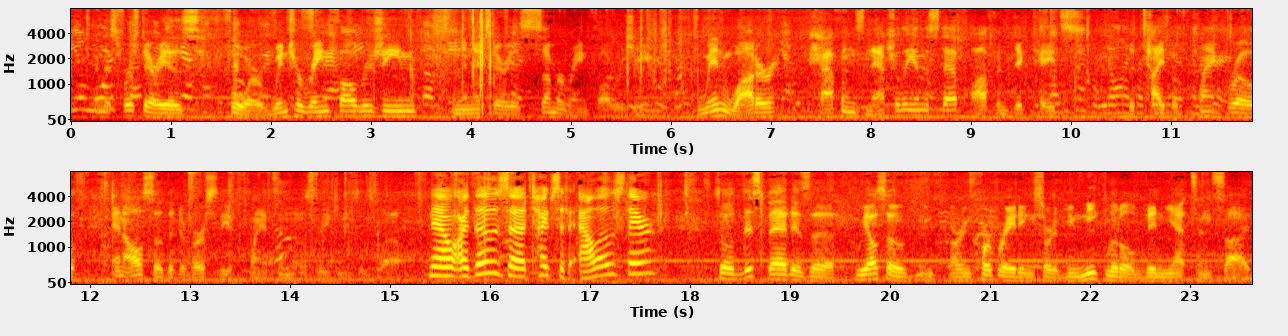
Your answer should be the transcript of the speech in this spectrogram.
and this first area is for winter rainfall regime, and the next area is summer rainfall regime. When water happens naturally in the steppe often dictates the type of plant growth and also the diversity of plants in those regions as well. Now, are those uh, types of aloes there? So this bed is a, we also are incorporating sort of unique little vignettes inside.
